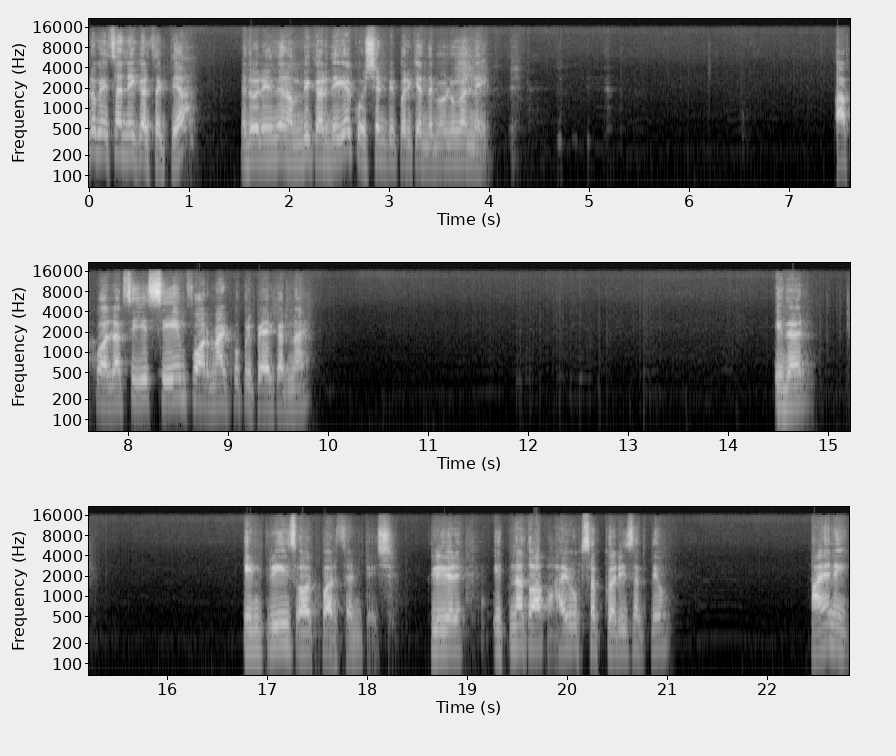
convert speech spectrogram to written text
लोग ऐसा नहीं कर सकते, हा? मैं तो हम भी कर देंगे क्वेश्चन पेपर के अंदर मैं बोलूँगा नहीं। आपको अलग से ये सेम फॉर्मेट को प्रिपेयर करना है। इधर इंक्रीज और परसेंटेज क्लियर है? इतना तो आप आई होप सब कर ही सकते हो। आया नहीं?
